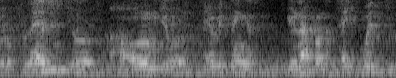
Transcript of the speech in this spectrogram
your flesh, your home, your everything is you're not gonna take with you.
